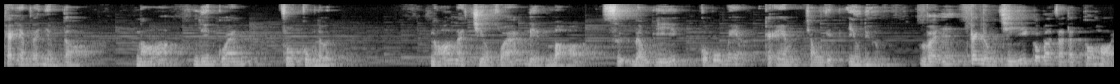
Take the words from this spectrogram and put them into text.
các em đã nhầm to nó liên quan vô cùng lớn. Nó là chìa khóa để mở sự đồng ý của bố mẹ, các em trong việc yêu đương. Vậy các đồng chí có bao giờ đặt câu hỏi,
